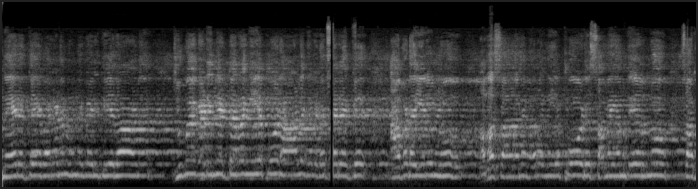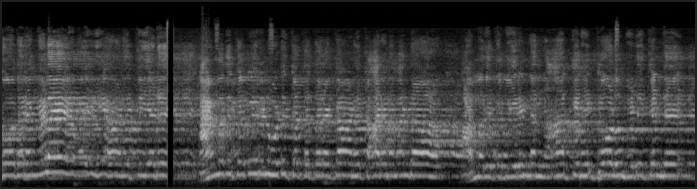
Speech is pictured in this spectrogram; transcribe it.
നേരത്തെ വരണമെന്ന് കരുതിയതാണ്. ചുമ കടിഞ്ഞിട്ട് ഇറങ്ങിയപ്പോൾ ആളുകളുടെ തിരക്ക് അവിടെ ഇരുന്നു. അവസാനം ഇറങ്ങിയപ്പോൾ സമയം തീർന്നു. സഹോദരങ്ങളെ വഴിയാണ് എത്തിയത്. അഹമ്മദ് കബീറിന് ഒടുക്കത്തെ തിരക്കാണ്. കാരണം എന്താ? അഹമ്മദ് കബീറിന്റെ നാക്കിന് ഇപ്പോഴും എടുക്കണ്ട്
